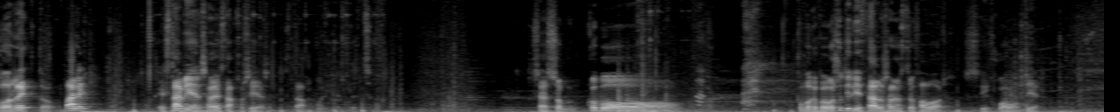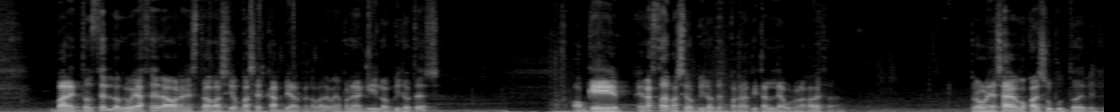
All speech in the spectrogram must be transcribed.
Correcto, vale. Está bien saber estas cosillas, ¿eh? Está muy bien, de hecho. O sea, son como... Como que podemos utilizarlos a nuestro favor, si jugamos bien. Vale, entonces lo que voy a hacer ahora en esta ocasión va a ser cambiármelo, ¿vale? Voy a poner aquí los virotes. Aunque he gastado demasiados virotes para quitarle a uno la cabeza. Pero bueno, ya sabemos cuál es su punto débil.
